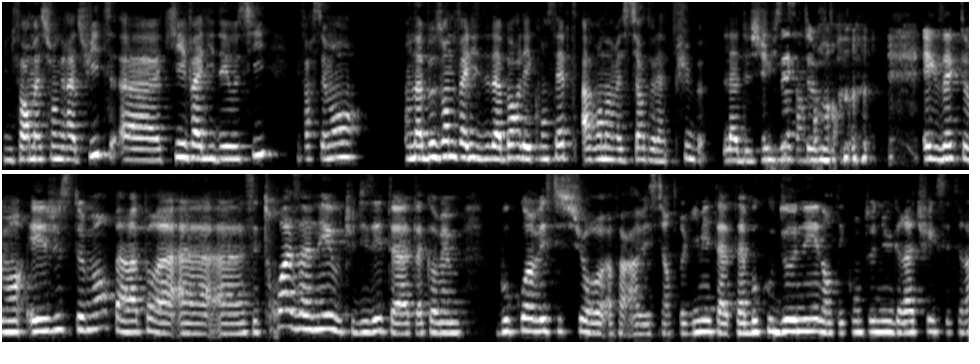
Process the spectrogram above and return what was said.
une formation gratuite qui est validée aussi. Et forcément, on a besoin de valider d'abord les concepts avant d'investir de la pub là-dessus. Exactement. Exactement. Et justement, par rapport à, ces trois années où tu disais, tu as, quand même beaucoup investi sur, enfin investi entre guillemets, tu as, beaucoup donné dans tes contenus gratuits, etc.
